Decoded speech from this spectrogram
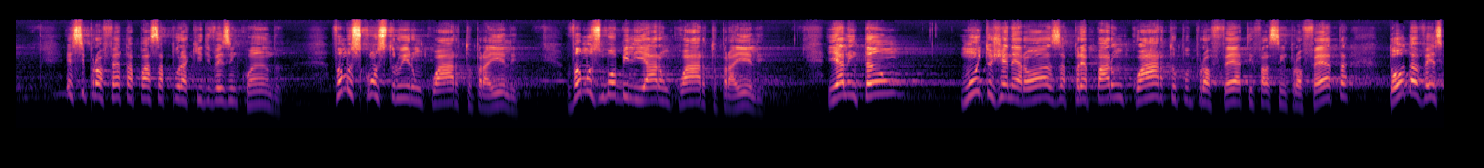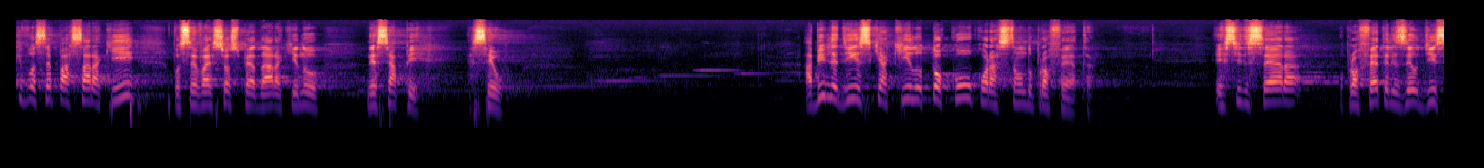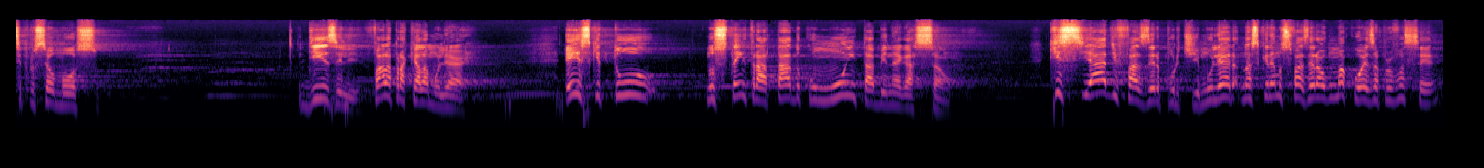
esse profeta passa por aqui de vez em quando, vamos construir um quarto para ele, vamos mobiliar um quarto para ele. E ela então muito generosa, prepara um quarto para o profeta e fala assim: profeta, toda vez que você passar aqui, você vai se hospedar aqui no, nesse AP, é seu. A Bíblia diz que aquilo tocou o coração do profeta. Esse dissera, o profeta Eliseu disse para o seu moço: Diz-lhe, fala para aquela mulher, eis que tu nos tem tratado com muita abnegação que se há de fazer por ti? Mulher, nós queremos fazer alguma coisa por você.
